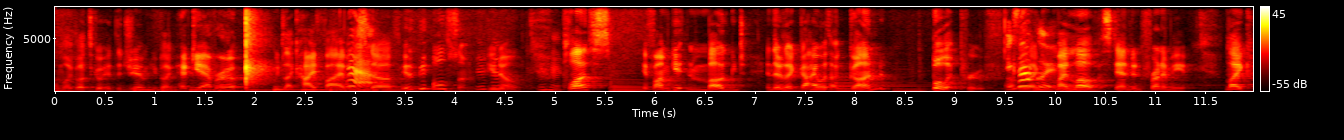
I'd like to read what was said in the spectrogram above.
I'm like, let's go hit the gym. He'd be like, heck yeah, bro. We'd like high five Yeah. and stuff. It would be wholesome, you mm-hmm. know. Mm-hmm. Plus, if I'm getting mugged and there's a guy with a gun, bulletproof. I'll Exactly. like, my love, stand in front of me. Like,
